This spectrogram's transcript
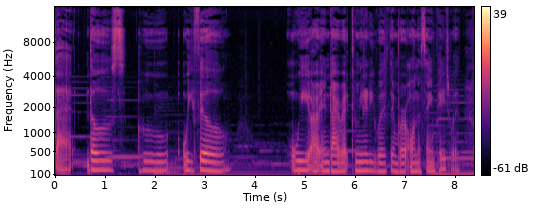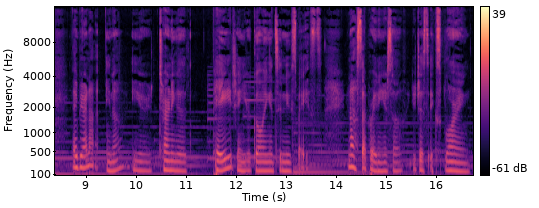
that those who we feel we are in direct community with and we're on the same page with Maybe you're not, you know, you're turning a page and you're going into new space. You're not separating yourself, you're just exploring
